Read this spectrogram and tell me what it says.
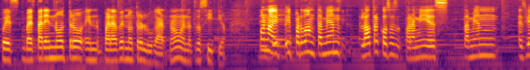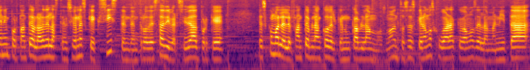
pues va a estar en otro, en, parado en otro lugar, ¿no? En otro sitio. Bueno, y, perdón, también la otra cosa para mí es, también es bien importante hablar de las tensiones que existen dentro de esta diversidad, porque es como el elefante blanco del que nunca hablamos, ¿no? Entonces queremos jugar a que vamos de la manita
